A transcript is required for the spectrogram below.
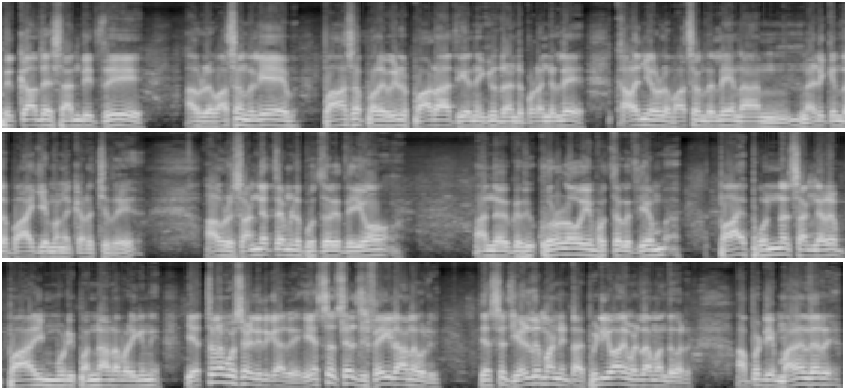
பிற்காலத்தை சந்தித்து அவருடைய வசனத்திலேயே பாசப்பறவைகள் பாடாத்தி என்னைக்கு ரெண்டு படங்களில் கலைஞரோட வசனத்திலே நான் நடிக்கின்ற பாக்கியம் எனக்கு கிடச்சிது. அவர் சங்கத்தமிழ் புத்தகத்தையும் அந்த குரலோயம் புத்தகத்தையும் பாய் பொன்ன சங்கர் பாய்மூடி பன்னாட வழிகன்னு எத்தனை புத்தகம் எழுதியிருக்காரு? எஸ்எஸ்எல்சி ஃபெயில் ஆனவர். எஸ்எஸ்எல்சி எழுத மாட்டேன்ட்டார். பிடிவாதம் எழுதாம வந்தவர். அப்படி மனிதர்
